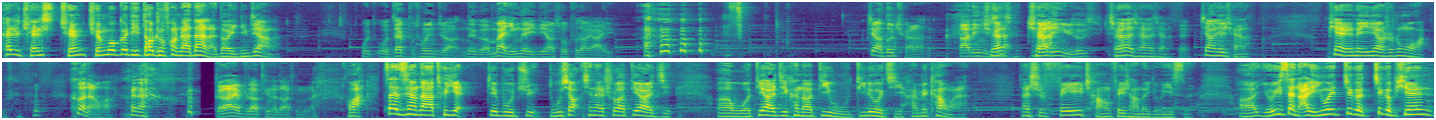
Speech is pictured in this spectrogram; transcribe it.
开始全全全国各地到处放炸弹了，都已经这样了。我我再补充一句啊，那个卖淫的一定要说葡萄牙语，这样都全了，拉丁语全了全了拉丁语都全了，全了，全了对，这样就全了。骗人的一定要说中国话，河南话，河南，葛大也不知道听得到听不到。好吧？再次向大家推荐这部剧《毒枭》，现在出到第二季，呃，我第二季看到第五、第六集还没看完，但是非常非常的有意思，啊、有意思在哪里？因为这个这个片，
